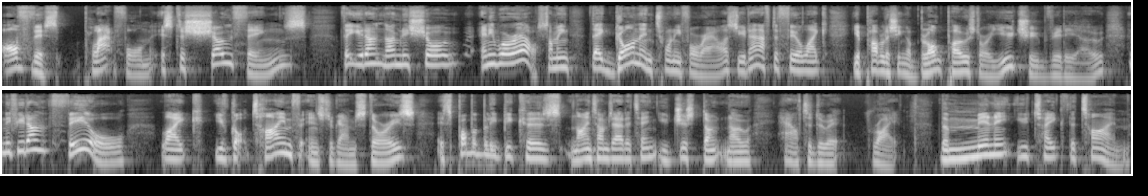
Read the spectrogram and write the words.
of this platform is to show things that you don't normally show anywhere else. I mean, they're gone in 24 hours. You don't have to feel like you're publishing a blog post or a YouTube video. And if you don't feel like you've got time for Instagram stories, it's probably because nine times out of 10, you just don't know how to do it right. The minute you take the time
